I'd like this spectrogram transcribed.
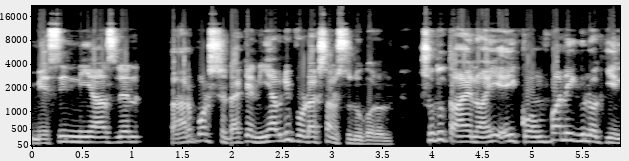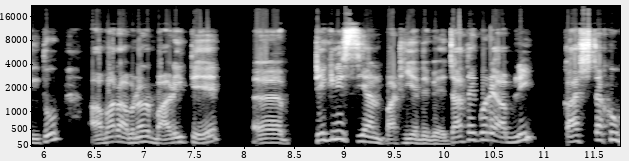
মেশিন নিয়ে আসলেন, তারপর সেটাকে নিয়ে আপনি প্রোডাকশন শুরু করুন। শুধু তাই নয়, এই কোম্পানিগুলো কিন্তু আবার আপনার বাড়িতে টেকনিশিয়ান পাঠিয়ে দেবে, যাতে করে আপনি কাজটা খুব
